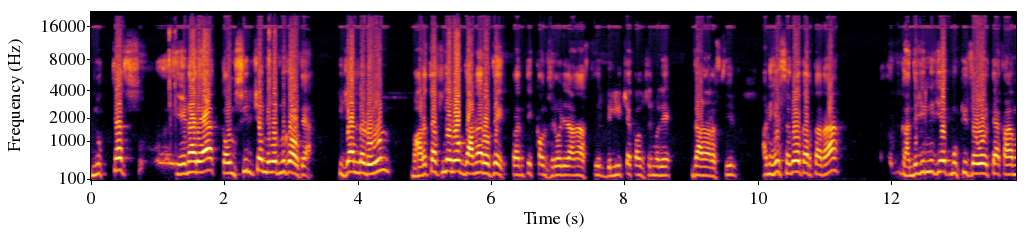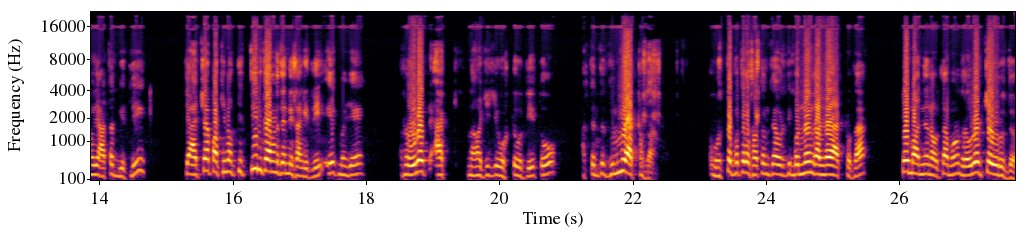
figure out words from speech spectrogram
नुकत्याच येणाऱ्या कौन्सिलच्या निवडणुका होत्या की ज्या लढवून भारतातले लोक जाणार होते प्रांतिक काउन्सिलमध्ये जाणार असतील दिल्लीच्या काउन्सिलमध्ये जाणार असतील. आणि हे सगळं करताना गांधीजींनी जी एक मोठी चळवळ त्या काळामध्ये हातात घेतली त्याच्या पाठीमागची तीन कारणं त्यांनी सांगितली. एक म्हणजे रौलट ॲक्ट नावाची जी गोष्ट होती तो अत्यंत जुलमी ॲक्ट होता. वृत्तपत्र स्वातंत्र्यावरती बंधन घालणारा ऍक्ट होता. तो मान्य नव्हता म्हणून रौलटच्या विरुद्ध.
